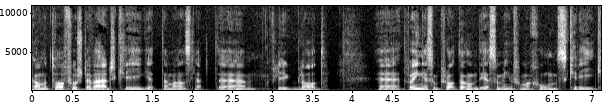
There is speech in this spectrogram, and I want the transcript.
ja, men ta första världskriget när man släppte äh, flygblad. Det var ingen som pratade om det som informationskrig.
